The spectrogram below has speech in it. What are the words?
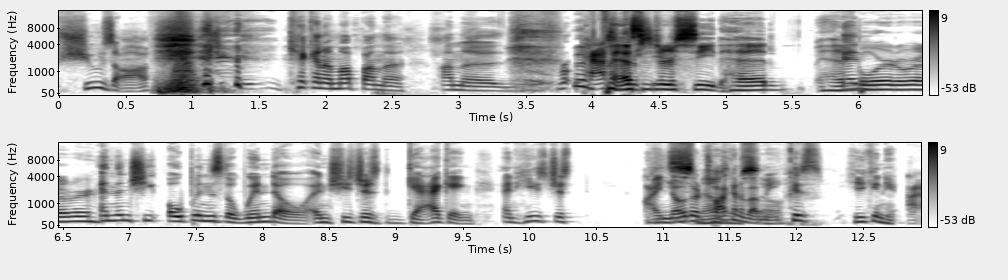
shoes off, she, eh, kicking them up on the on the, fr- The passenger, passenger, seat, seat head headboard or whatever. and then she opens the window, and she's just gagging, and he's just. I He know they're talking about me because he can I-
